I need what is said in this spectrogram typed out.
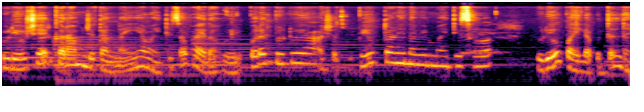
व्हिडिओ शेअर करा म्हणजे त्यांनाही या माहितीचा फायदा होईल. परत भेटूया अशाच उपयुक्त आणि नवीन माहितीसह. व्हिडिओ पाहिल्याबद्दल धन्यवाद.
